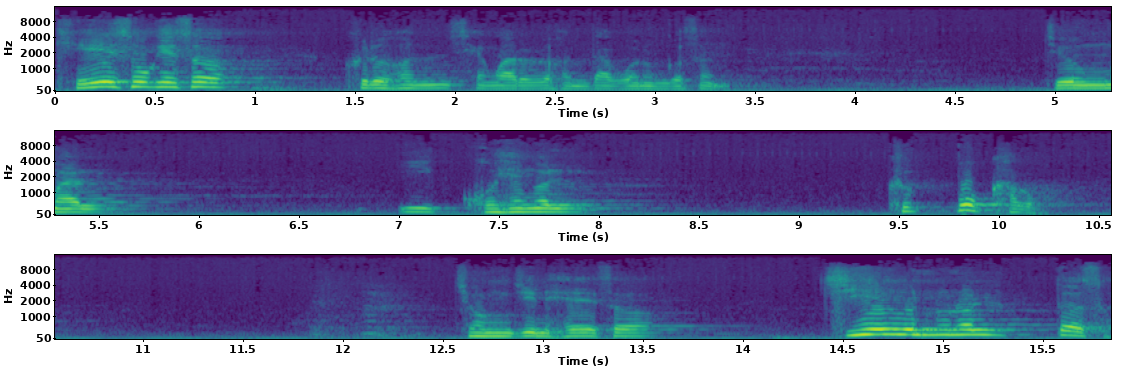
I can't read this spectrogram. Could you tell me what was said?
계속해서 그러한 생활을 한다고 하는 것은 정말 이 고행을 극복하고 정진해서 지혜의 눈을 떠서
